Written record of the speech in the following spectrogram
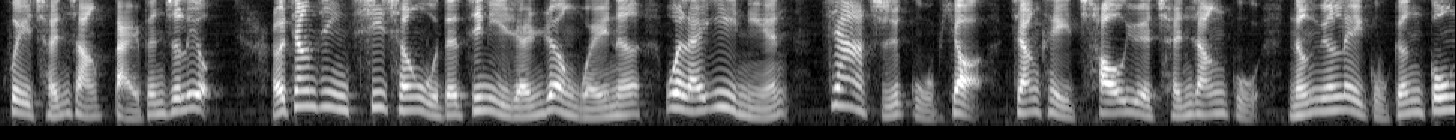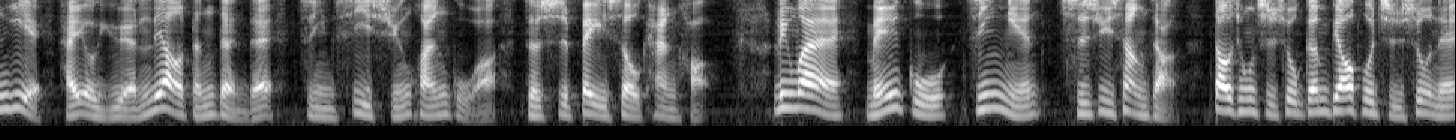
会成长百分之六，而将近七成五的经理人认为呢，未来一年价值股票将可以超越成长股、能源类股跟工业还有原料等等的景气循环股啊，则是备受看好。另外，美股今年持续上涨。道琼指数跟标普指数呢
